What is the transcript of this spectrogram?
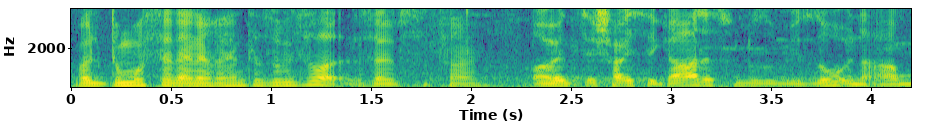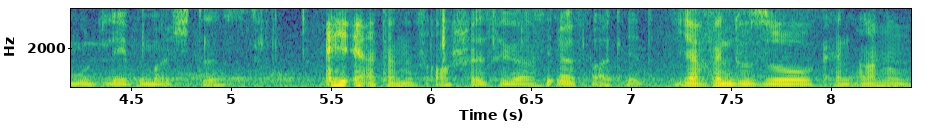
Weil du musst ja deine Rente sowieso selbst bezahlen. Aber wenn es dir scheißegal ist, wenn du sowieso in Armut leben möchtest. Ja, dann ist auch scheißegal. Ja, fuck it. Ja, wenn du so, keine Ahnung.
